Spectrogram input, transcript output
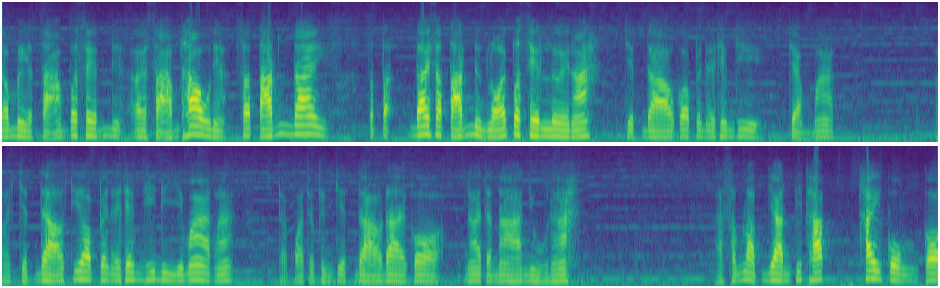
ดาเมจ3%เปอร์เซ็นต์เนี่ยสามเท่าเนี่ย สตันได้ ได้สตัน100%เปอร์เซ็นเลยนะ7ดดาวก็เป็นไอเทมที่แจ่มมากเจ็ดดาวที่ว่าเป็นไอเทมที่ดีมากนะ แต่กว่าจะถึง7ดดาวได้ก็น่าจะนานอยู่นะสำหรับยันพิทักษ์ไทกงก็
